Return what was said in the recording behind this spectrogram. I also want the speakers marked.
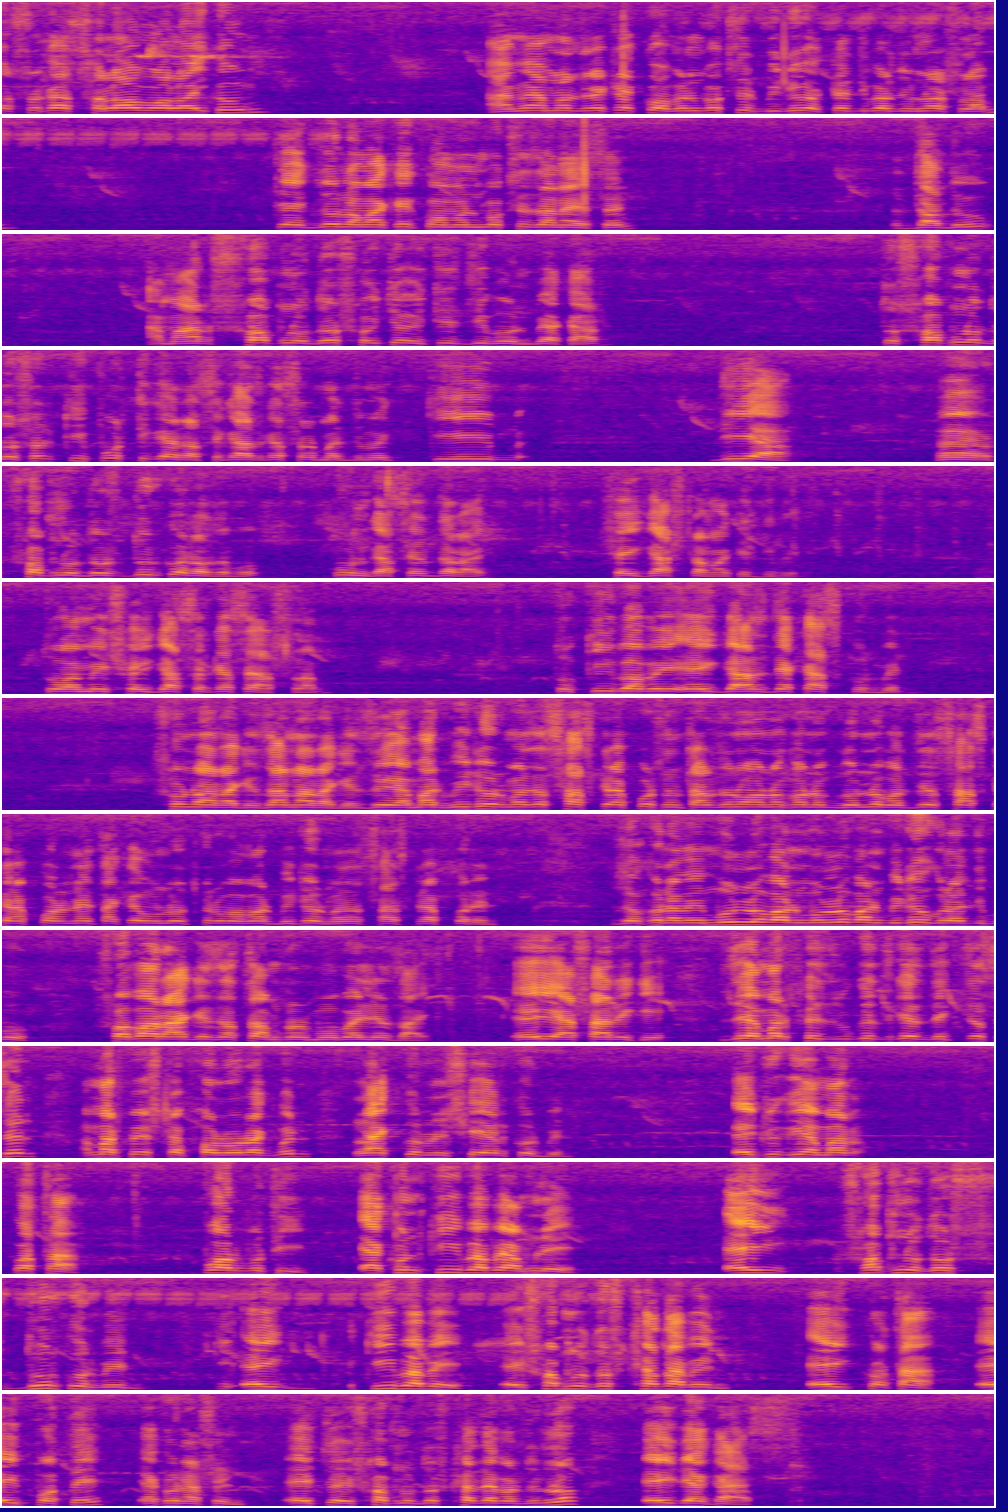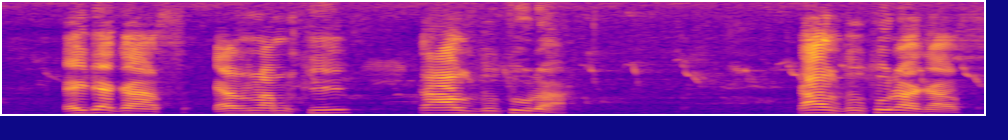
Speaker 1: দর্শক আসসালামু আলাইকুম। আমি আপনাদের একটা কমেন্ট বক্সের ভিডিও একটা দিবার জন্য আসলাম। তো একজন আমাকে কমেন্ট বক্সে জানিয়েছেন দাদু আমার স্বপ্ন দোষ হইতে হইতে জীবন বেকার। তো স্বপ্ন দোষের কী প্রতিকার আছে গাছগাছার মাধ্যমে? কী দিয়া হ্যাঁ, স্বপ্ন দোষ দূর করা যাব? কোন গাছের দ্বারায়? সেই গাছটা আমাকে দিবেন। তো আমি সেই গাছের কাছে আসলাম। তো কীভাবে এই গাছ দিয়ে কাজ করবেন? শোনার আগে, জানার আগে যে আমার ভিডিওর মাঝে সাবস্ক্রাইব করছেন, তার জন্য অনেক অনেক ধন্যবাদ যে সাবস্ক্রাইব করেন তাকে অনুরোধ করব আমার ভিডিওর মাঝে সাবস্ক্রাইব করেন। যখন আমি মূল্যবান মূল্যবান ভিডিওগুলো দিব, সবার আগে যাতে আপনার মোবাইলে যায়। এই আশা রেখে যে আমার ফেসবুকে থেকে দেখতেছেন, আমার পেজটা ফলো রাখবেন লাইক করবেন শেয়ার করবেন। এইটুকুই আমার কথা। পরবর্তী, এখন কীভাবে আপনি এই স্বপ্ন দোষ দূর করবেন এই, কীভাবে এই স্বপ্ন দোষ খেদাবেন এই কথা, এই পথে এখন আসেন। এই তো এই স্বপ্ন দোষ খেদাবার জন্য এইটা গাছ। এইটা গাছ, এর নাম কি? কাল দুতুরা কাল দুতুরা গাছ।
